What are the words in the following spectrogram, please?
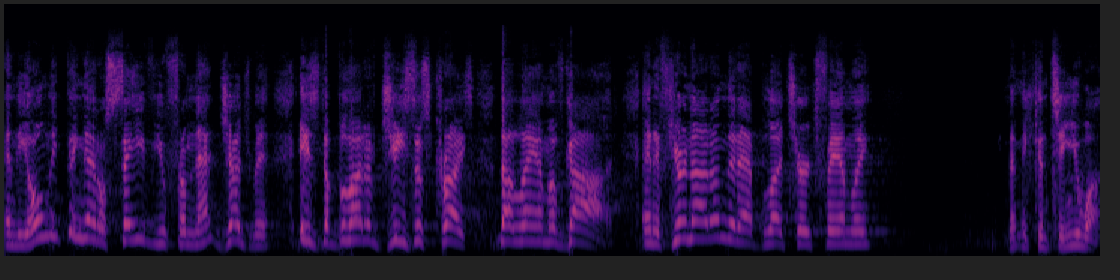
And the only thing that'll save you from that judgment is the blood of Jesus Christ, the Lamb of God. And if you're not under that blood, church family, let me continue on.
